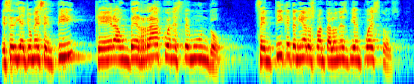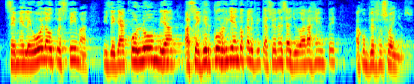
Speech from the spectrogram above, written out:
Ese día yo me sentí que era un berraco en este mundo. Sentí que tenía los pantalones bien puestos. Se me elevó la autoestima y llegué a Colombia a seguir corriendo calificaciones y ayudar a gente a cumplir sus sueños.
